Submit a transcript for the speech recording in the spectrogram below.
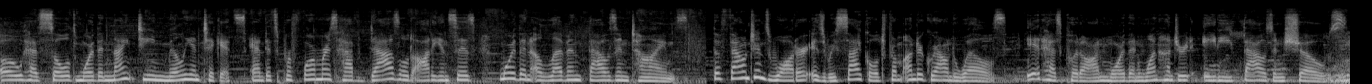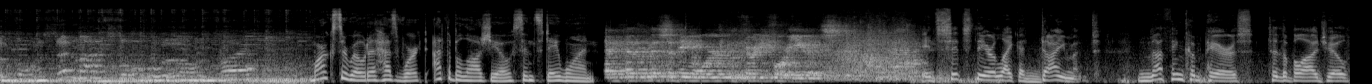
O has sold more than 19 million tickets, and its performers have dazzled audiences more than 11,000 times. The fountain's water is recycled from underground wells. It has put on more than 180,000 shows. Mark Sirota has worked at the Bellagio since day one. I've never missed a day of work in 34 years. It sits there like a diamond. Nothing compares to the Bellagio.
